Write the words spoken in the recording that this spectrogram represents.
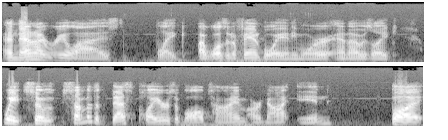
and then I realized like I wasn't a fanboy anymore, and I was like, wait, so some of the best players of all time are not in, but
